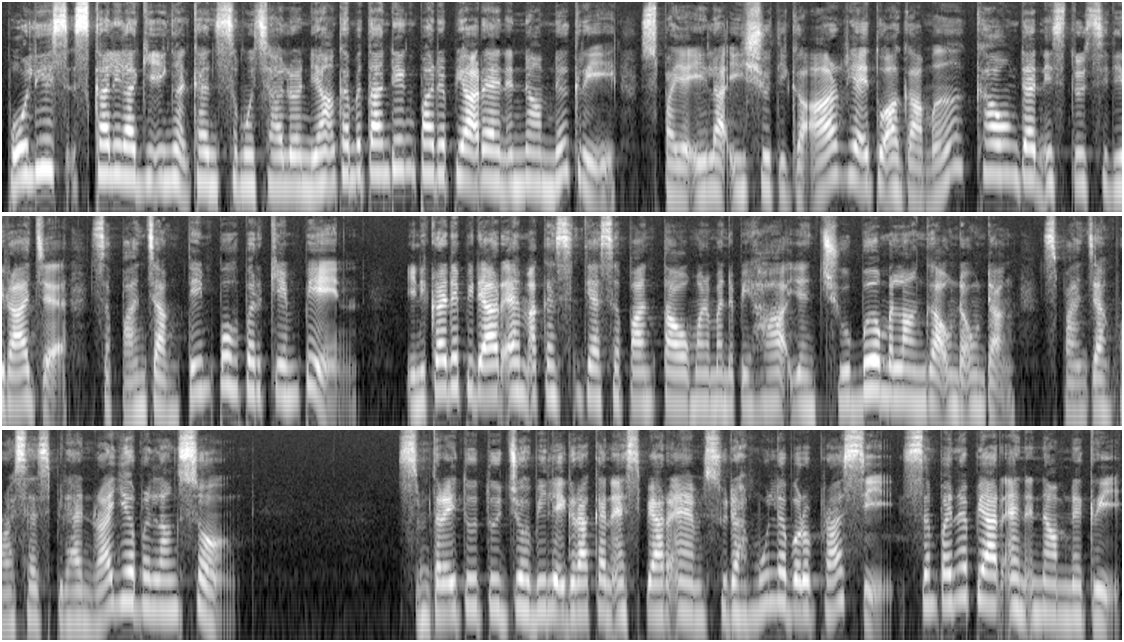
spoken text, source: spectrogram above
Polis sekali lagi ingatkan semua calon yang akan bertanding pada PRN 6 negeri supaya elak isu 3R iaitu agama, kaum dan institusi diraja sepanjang tempoh berkempen. Ini kerana PDRM akan sentiasa pantau mana-mana pihak yang cuba melanggar undang-undang sepanjang proses pilihan raya berlangsung. Sementara itu, tujuh bilik gerakan SPRM sudah mula beroperasi sempena PRN 6 negeri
